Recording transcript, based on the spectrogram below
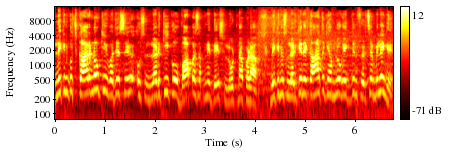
लेकिन कुछ कारणों की वजह से उस लड़की को वापस अपने देश लौटना पड़ा। लेकिन उस लड़के ने कहा था कि हम लोग एक दिन फिर से मिलेंगे।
